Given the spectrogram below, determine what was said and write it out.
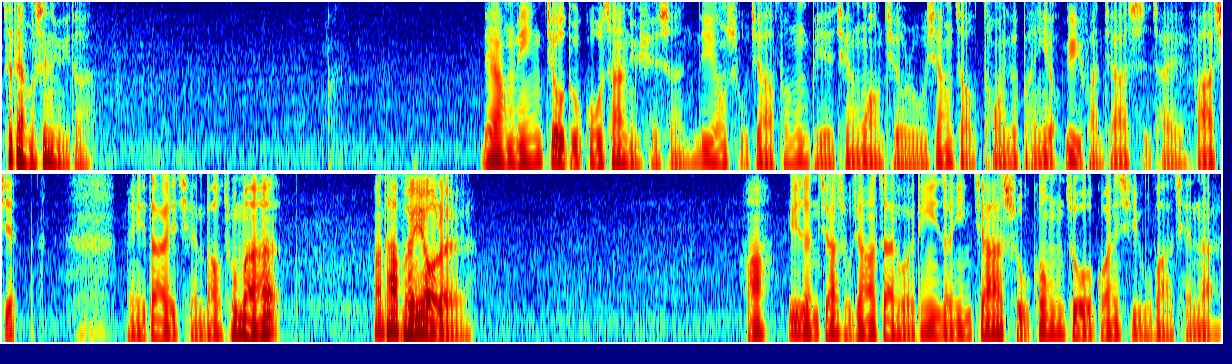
这两个是女的，两名就读国三女学生，利用暑假分别前往九如乡找同一个朋友，欲返家时才发现没带钱包出门。那他朋友嘞？啊，一人家属将他载回，另一人因家属工作关系无法前来。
